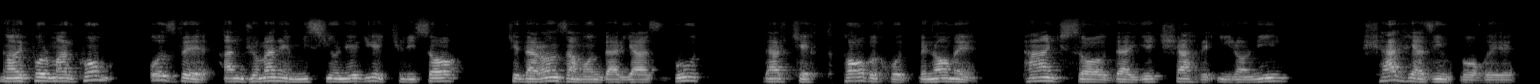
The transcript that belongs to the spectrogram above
نایپور مالکوم عضو انجمن میسیونری کلیسا که در آن زمان در یزد بود در کتاب خود به نام پنج سال در یک شهر ایرانی شرحی از این واقعه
